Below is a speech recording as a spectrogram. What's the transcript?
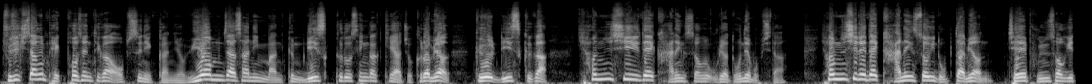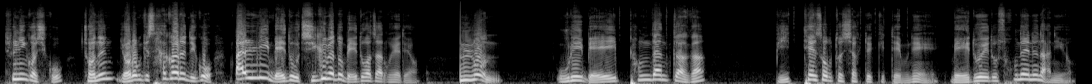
주식시장은 100%가 없으니까요. 위험자산인 만큼 리스크도 생각해야죠. 그러면 그 리스크가 현실의 가능성을 우리가 논해봅시다. 현실에 대해 가능성이 높다면 제 분석이 틀린 것이고 저는 여러분께 사과를 드리고 빨리 매도 지금에도 매도하자고 해야 돼요. 물론 우리 매입 평단가가 밑에서부터 시작됐기 때문에 매도해도 손해는 아니에요.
